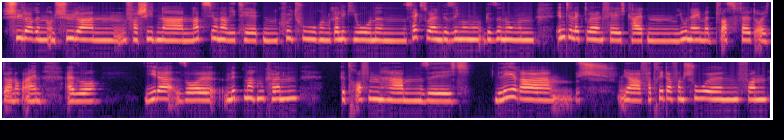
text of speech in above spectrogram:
Schülerinnen und Schülern verschiedener Nationalitäten, Kulturen, Religionen, sexuellen Gesinnungen, intellektuellen Fähigkeiten, you name it, was fällt euch da noch ein? Also jeder soll mitmachen können. Getroffen haben sich Lehrer, ja, Vertreter von Schulen, von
